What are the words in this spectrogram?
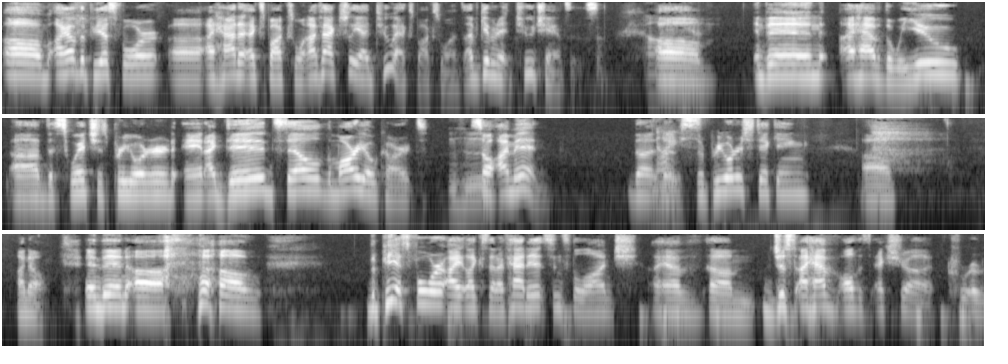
Um, I have the PS4. Uh, I had an Xbox One. I've actually had two Xbox Ones. I've given it two chances. Oh, Um, and then I have the Wii U. Uh, the Switch is pre-ordered, and I did sell the Mario Kart, Mhm. so I'm in. The Nice. the, the pre-order sticking. Um, I know. And then uh, um, the PS4, I like I said, I've had it since the launch. I have um, just I have all this extra cr-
